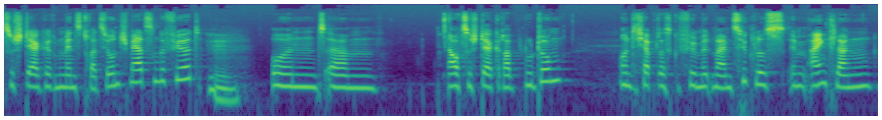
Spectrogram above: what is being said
zu stärkeren Menstruationsschmerzen geführt. Hm. Und ähm, auch zu stärkerer Blutung. Und ich habe das Gefühl, mit meinem Zyklus im Einklang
